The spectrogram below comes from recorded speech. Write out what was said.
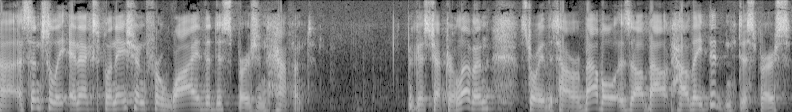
uh, essentially an explanation for why the dispersion happened. Because chapter 11, story of the Tower of Babel, is about how they didn't disperse,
